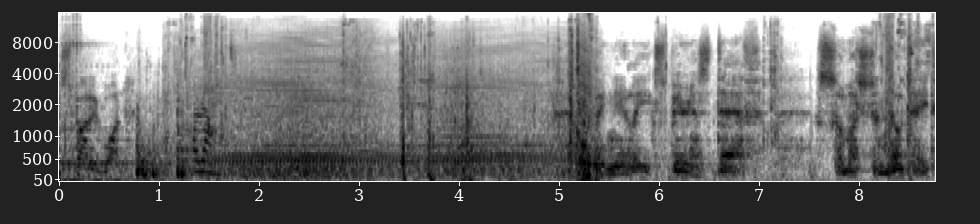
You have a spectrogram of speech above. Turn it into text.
Spotted one. Alright. I nearly experienced death. So much to notate.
